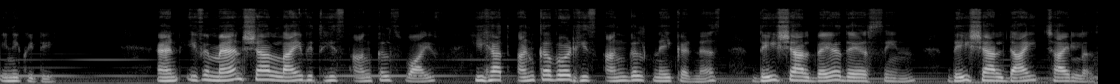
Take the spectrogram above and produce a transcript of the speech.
iniquity. And if a man shall lie with his uncle's wife, he hath uncovered his uncle's nakedness, they shall bear their sin, they shall die childless.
